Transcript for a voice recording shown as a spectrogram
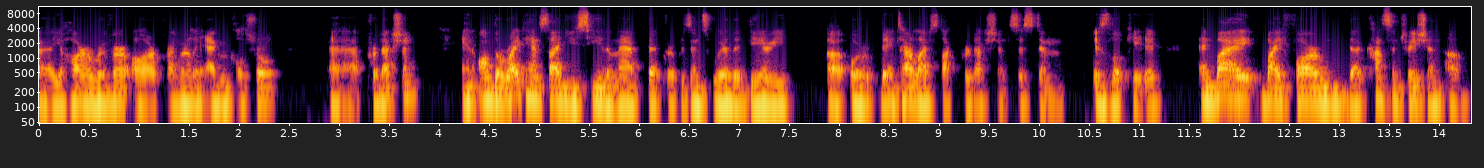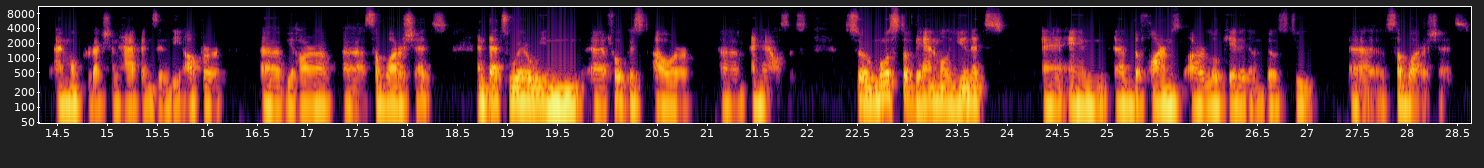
uh, Yahara River are primarily agricultural production. And on the right-hand side, you see the map that represents where the dairy or the entire livestock production system is located. And by, by far, the concentration of animal production happens in the upper uh, Yahara uh, subwatersheds. And that's where we uh, focused our um, analysis. So most of the animal units and, and the farms are located on those two subwatersheds.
